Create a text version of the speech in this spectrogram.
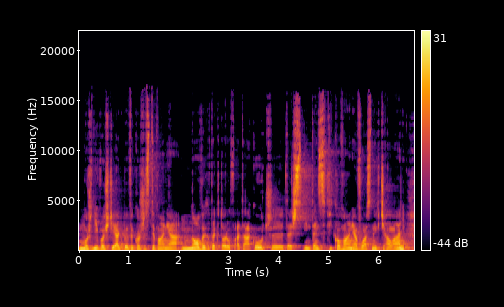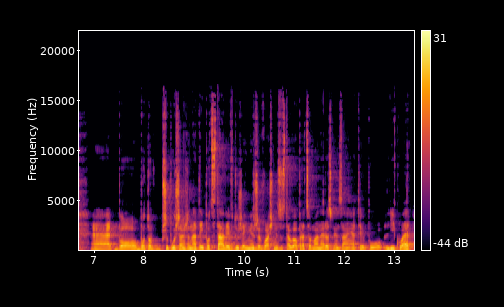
możliwość jakby wykorzystywania nowych wektorów ataku, czy też zintensyfikowania własnych działań, e, bo, bo to przypuszczam, że na tej podstawie w dużej mierze właśnie zostały opracowane rozwiązania typu Leakware,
